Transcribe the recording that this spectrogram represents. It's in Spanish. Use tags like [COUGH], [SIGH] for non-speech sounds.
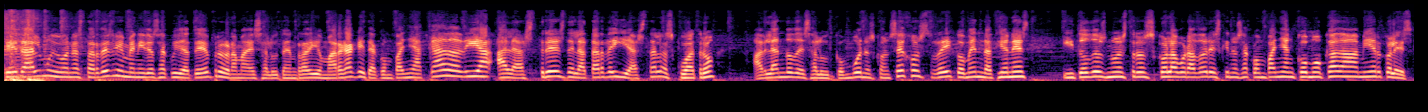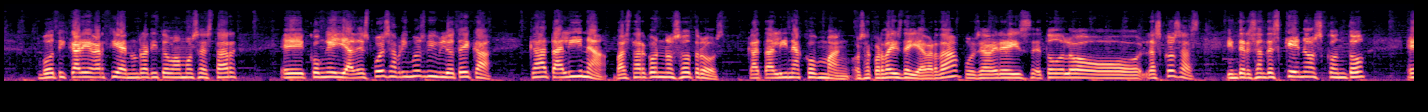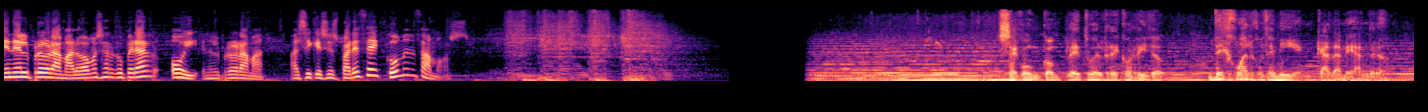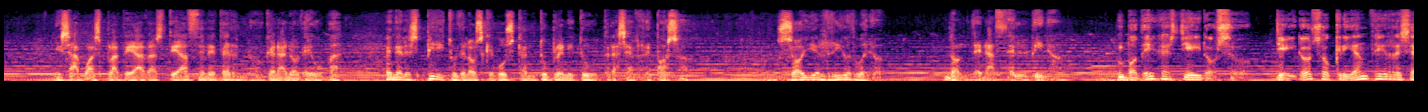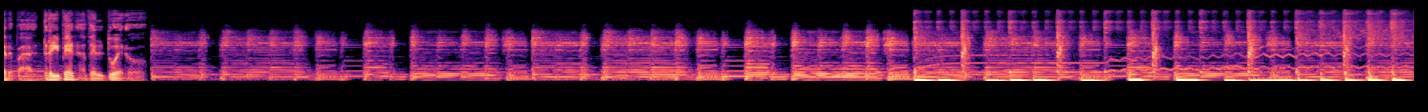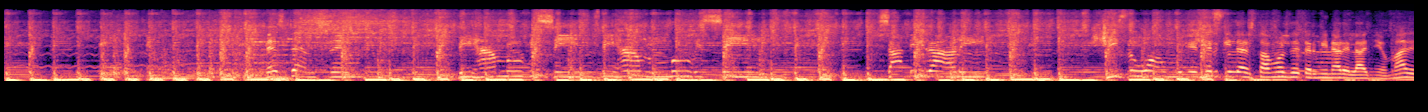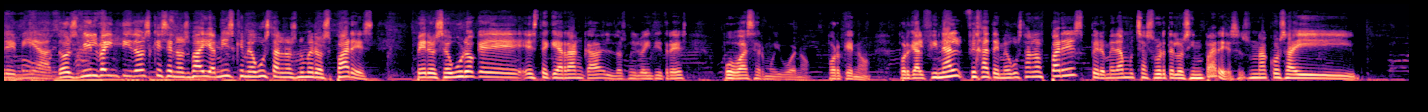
¿Qué tal? Muy buenas tardes, bienvenidos a Cuídate, programa de salud en Radio Marga que te acompaña cada día a las 3 de la tarde y hasta las 4 hablando de salud con buenos consejos, recomendaciones y todos nuestros colaboradores que nos acompañan como cada miércoles. Boticaria García, en un ratito vamos a estar eh, con ella. Después abrimos biblioteca. Catalina va a estar con nosotros. Catalina Hoffman, ¿os acordáis de ella, verdad? Pues ya veréis eh, todas las cosas interesantes que nos contó en el programa. Lo vamos a recuperar hoy en el programa. Así que si os parece, comenzamos. Según completo el recorrido, dejo algo de mí en cada meandro. Mis aguas plateadas te hacen eterno, grano de uva, en el espíritu de los que buscan tu plenitud tras el reposo. Soy el río Duero, donde nace el vino. Bodegas Lleiroso. Lleiroso Crianza y Reserva, Ribera del Duero. Estamos de terminar el año, madre mía. 2022 que se nos va y a mí es que me gustan los números pares, pero seguro que este que arranca, el 2023, pues va a ser muy bueno. ¿Por qué no? Porque al final, fíjate, me gustan los pares, pero me da mucha suerte los impares. Es una cosa ahí,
